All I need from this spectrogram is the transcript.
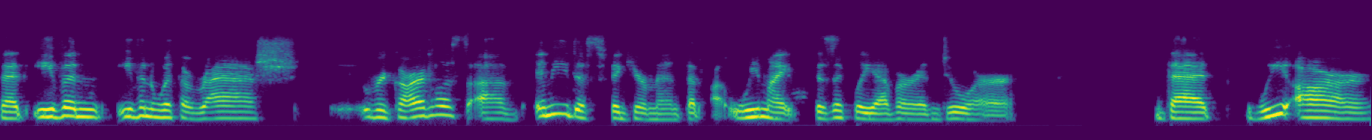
that even even with a rash, regardless of any disfigurement that we might physically ever endure, that we are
